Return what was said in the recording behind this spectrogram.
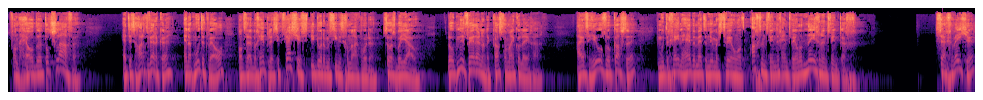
van helden tot slaven. Het is hard werken, en dat moet ook wel... want we hebben geen plastic flesjes die door de machines gemaakt worden... zoals bij jou. Loop nu verder naar de kast van mijn collega. Hij heeft heel veel kasten. Je moet degene hebben met de nummers 228 en 229. Zeg, weet je,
